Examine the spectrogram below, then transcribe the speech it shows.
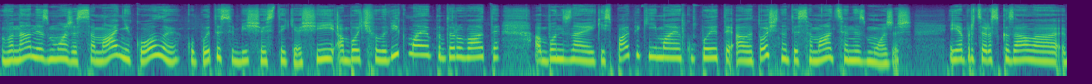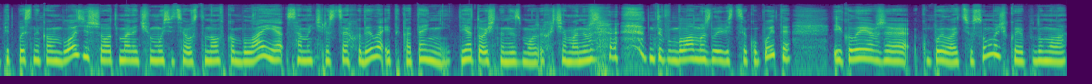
вона не зможе сама ніколи купити собі щось таке, що їй або чоловік має подарувати, або не знаю, якийсь папік їй має купити, але точно ти сама це не зможеш. І я про це розказала підписникам в блозі, що от в мене чомусь ця установка була, і я саме через це ходила і така, та ні, я точно не зможу. Хоча в мене вже ну, типу була можливість це купити. І коли я вже купила цю сумочку, я подумала,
